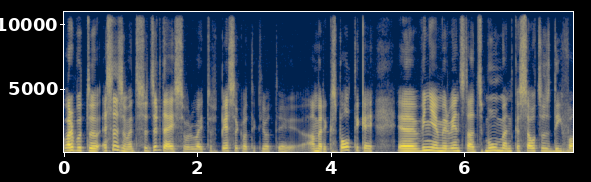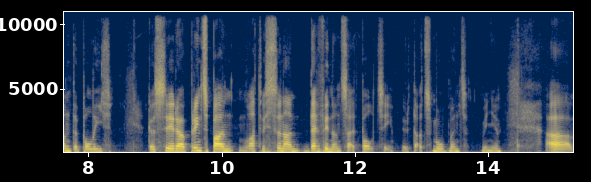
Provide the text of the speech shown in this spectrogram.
varbūt, uh, es nezinu, vai tas ir dzirdējis, vai tu piesako tik ļoti Amerikas politikai, uh, viņiem ir viens tāds movement, kas saucas Defonte Police. Kas ir uh, principā Latvijas senā definansēta policija. Ir tāds movements viņiem. Uh,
